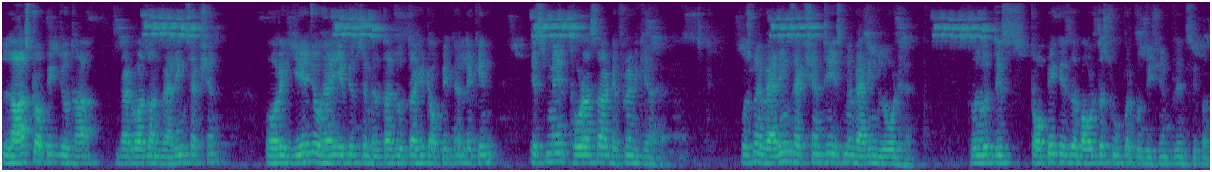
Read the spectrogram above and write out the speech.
लास्ट टॉपिक जो था that was on varying section और ये जो है, ये भी उससे मिलता जुलता ही टॉपिक है, लेकिन इसमें थोड़ा सा डिफरेंट क्या है? उसमें वेरिंग सेक्शन थी, इसमें वेरिंग लोड है। तो this topic is about the superposition principle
